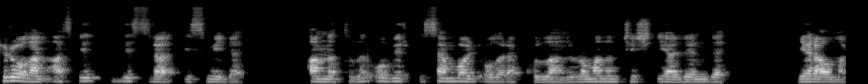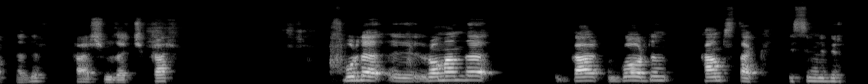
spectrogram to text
türü olan Aspidistra ismiyle anlatılır. O bir sembol olarak kullanılır. Romanın çeşitli yerlerinde yer almaktadır. Karşımıza çıkar. Burada e, romanda Gordon Comstock isimli bir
